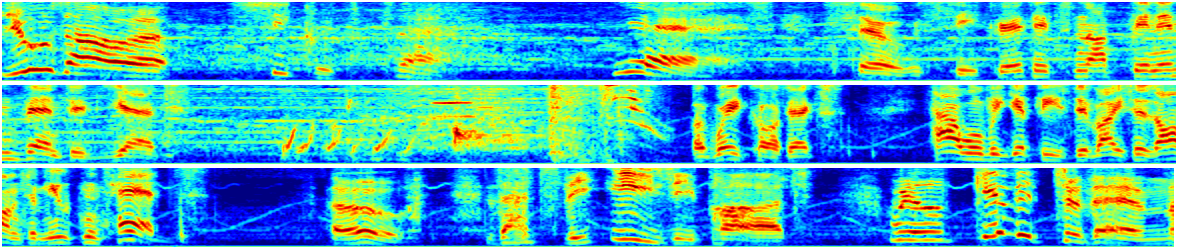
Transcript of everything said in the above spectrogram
Use our secret plan. Yes. So secret it's not been invented yet. But wait, Cortex. How will we get these devices onto mutant heads? Oh, that's the easy part. We'll give it to them.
